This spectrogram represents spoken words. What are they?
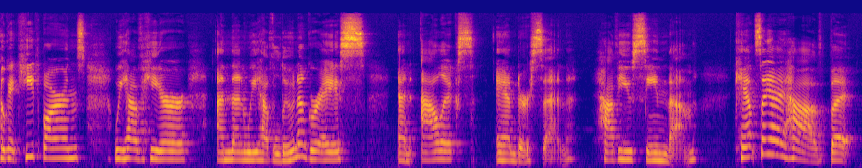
Okay, Keith Barnes, we have here, and then we have Luna Grace and Alex Anderson. Have you seen them? Can't say I have, but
